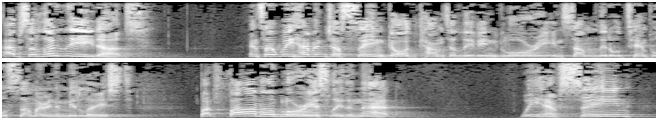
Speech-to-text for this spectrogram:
Absolutely He does. And so we haven't just seen God come to live in glory in some little temple somewhere in the Middle East. But far more gloriously than that, we have seen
